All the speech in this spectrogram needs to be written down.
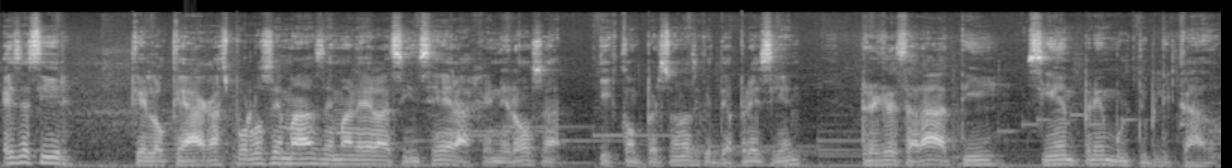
Es decir, que lo que hagas por los demás de manera sincera, generosa y con personas que te aprecien, regresará a ti siempre multiplicado.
